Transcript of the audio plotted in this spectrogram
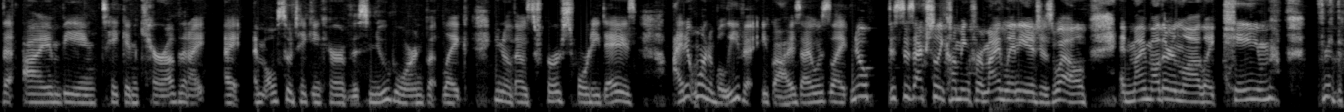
that I am being taken care of, that I, I am also taking care of this newborn. But like, you know, those first 40 days, I didn't want to believe it, you guys. I was like, nope, this is actually coming from my lineage as well. And my mother-in-law like came for the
